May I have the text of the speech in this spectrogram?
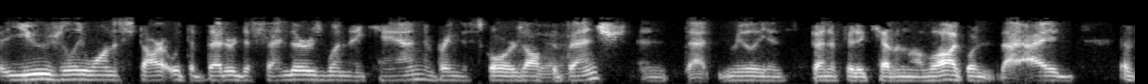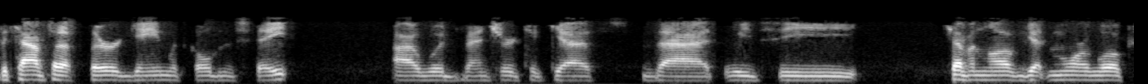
usually want to start with the better defenders when they can and bring the scorers off yeah. the bench, and that really has benefited Kevin Love. When I, if the Cavs had a third game with Golden State, I would venture to guess that we'd see Kevin Love get more looks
